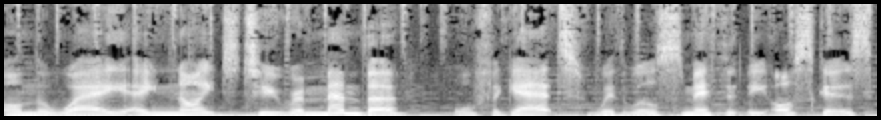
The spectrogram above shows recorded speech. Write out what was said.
On the way, a night to remember or forget with Will Smith at the Oscars,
